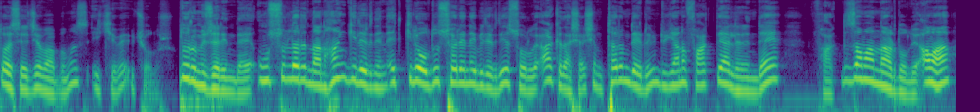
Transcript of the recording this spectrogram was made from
Dolayısıyla cevabımız 2 ve 3 olur. Durum üzerinde unsurlarından hangilerinin etkili olduğu söylenebilir diye soruluyor. Arkadaşlar şimdi tarım devrimi dünyanın farklı yerlerinde farklı zamanlarda oluyor. Ama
